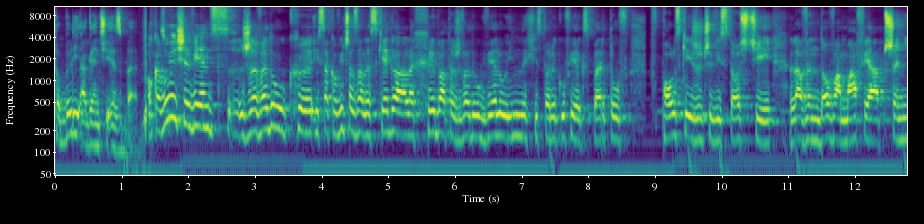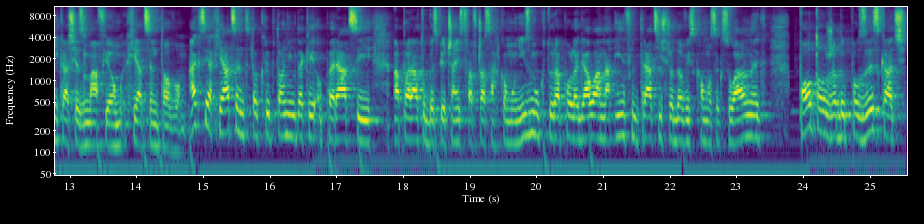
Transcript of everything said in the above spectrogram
to byli agenci SB. Okazuje się więc, że według Isakowicza Zaleskiego, ale chyba też według wielu innych historyków i ekspertów, w polskiej rzeczywistości lawendowa mafia przenika się z mafią hyacyntową. Akcja Hyacynt to kryptonim takiej operacji aparatu bezpieczeństwa w czasach komunizmu, która polegała na infiltracji środowisk homoseksualnych po to, żeby pozyskać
